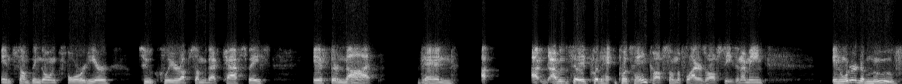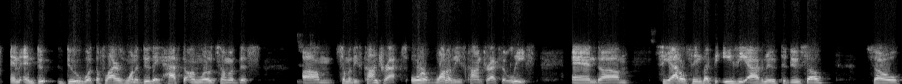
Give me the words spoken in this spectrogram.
in something going forward here to clear up some of that cap space. If they're not, then I, I, I would say it put, puts handcuffs on the Flyers off season. I mean, in order to move and, and do, do what the Flyers want to do, they have to unload some of this, um, some of these contracts or one of these contracts at least and um, Seattle seemed like the easy avenue to do so. So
